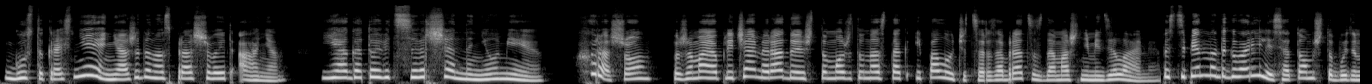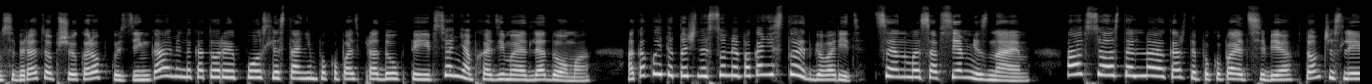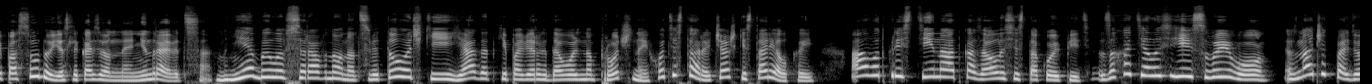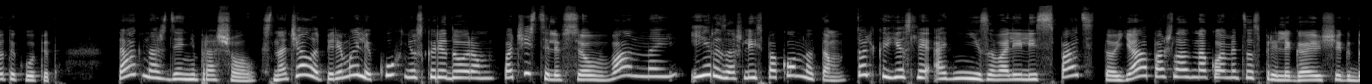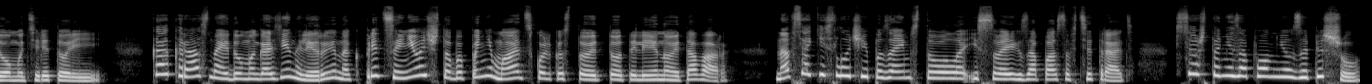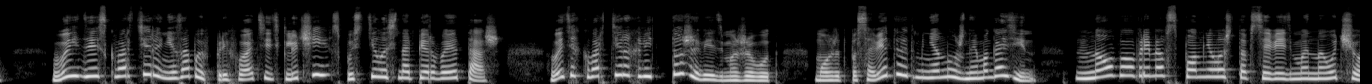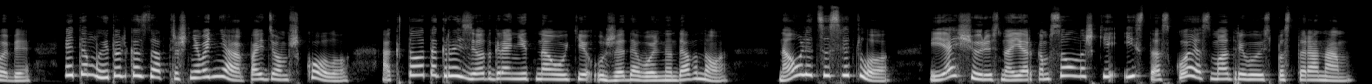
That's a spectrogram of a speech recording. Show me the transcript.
Густо краснея, неожиданно спрашивает Аня. «Я готовить совершенно не умею». «Хорошо». Пожимаю плечами, радуясь, что может у нас так и получится разобраться с домашними делами. Постепенно договорились о том, что будем собирать общую коробку с деньгами, на которые после станем покупать продукты и все необходимое для дома. О какой-то точной сумме пока не стоит говорить, цен мы совсем не знаем. А все остальное каждый покупает себе, в том числе и посуду, если казенная не нравится. Мне было все равно на цветочки и ягодки поверх довольно прочной, хоть и старой чашки с тарелкой. А вот Кристина отказалась из такой пить. Захотелось ей своего, значит, пойдет и купит. Так наш день не прошел. Сначала перемыли кухню с коридором, почистили все в ванной и разошлись по комнатам. Только если одни завалились спать, то я пошла знакомиться с прилегающей к дому территорией. Как раз найду магазин или рынок, приценюсь, чтобы понимать, сколько стоит тот или иной товар. На всякий случай позаимствовала из своих запасов тетрадь. Все, что не запомню, запишу. Выйдя из квартиры, не забыв прихватить ключи, спустилась на первый этаж. В этих квартирах ведь тоже ведьмы живут. Может, посоветует мне нужный магазин. Но вовремя вспомнила, что все ведьмы на учебе. Это мы только с завтрашнего дня пойдем в школу. А кто-то грызет гранит науки уже довольно давно. На улице светло. Я щурюсь на ярком солнышке и с тоской осматриваюсь по сторонам.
